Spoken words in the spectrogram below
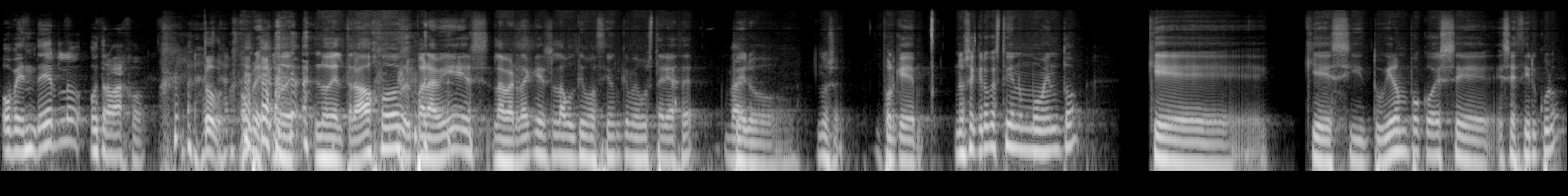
o venderlo, o trabajo. Todo. Hombre, lo, de- lo del trabajo para mí es la verdad que es la última opción que me gustaría hacer, Vale. pero no sé, porque no sé, creo que estoy en un momento que, que si tuviera un poco ese, ese círculo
